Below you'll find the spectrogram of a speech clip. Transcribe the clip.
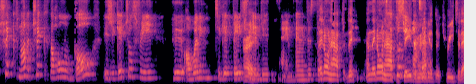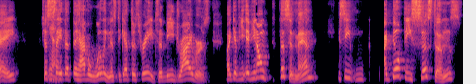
trick, not a trick, the whole goal is you get your three who are willing to get their three right. and do the same. And the, they don't have to they, and they don't have the to say they're going to get their three today just yeah. say that they have a willingness to get their three, to be drivers. Like if you if you don't listen, man, you see, I built these systems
